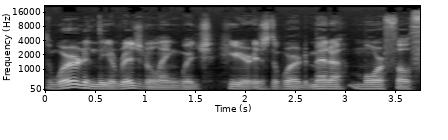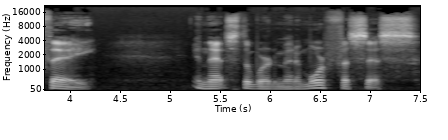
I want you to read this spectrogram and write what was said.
The word in the original language here is the word metamorphothe, and that's the word metamorphosis.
